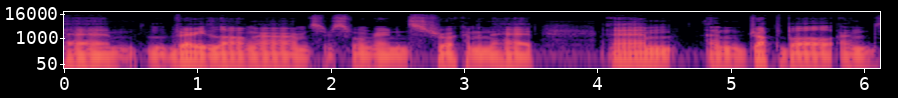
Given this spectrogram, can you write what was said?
um, very long arms sort of swung around and struck him in the head, um, and dropped the ball and.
